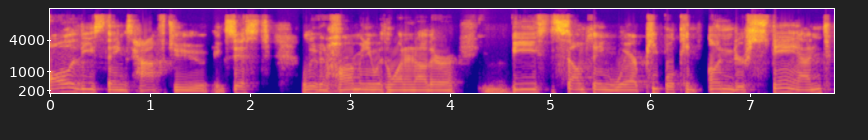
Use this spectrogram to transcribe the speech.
All of these things have to exist, live in harmony with one another, be something where people can understand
